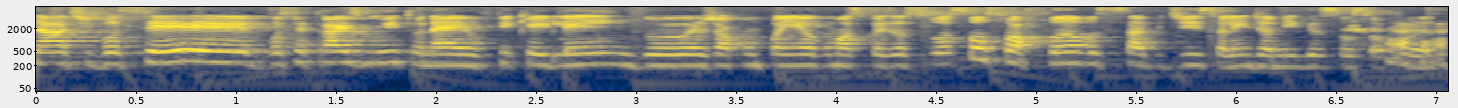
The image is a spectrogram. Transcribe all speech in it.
Nath, você, você traz muito, né? Eu fiquei lendo, eu já acompanhei algumas coisas suas, sou sua fã, você sabe disso, além de amiga, sou sua fã.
